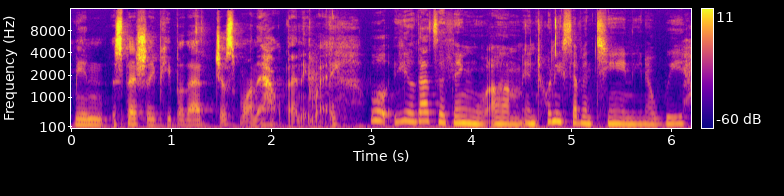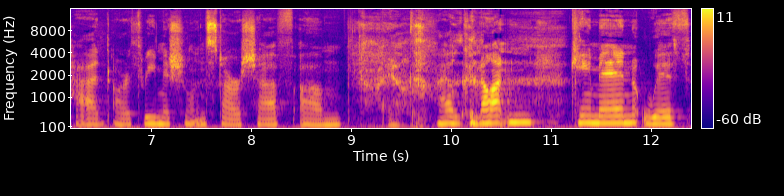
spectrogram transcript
I mean, especially people that just want to help anyway. Well, you know, that's the thing. Um, in 2017, you know, we had our three Michelin star chef, um, Kyle Connaughton, came in with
